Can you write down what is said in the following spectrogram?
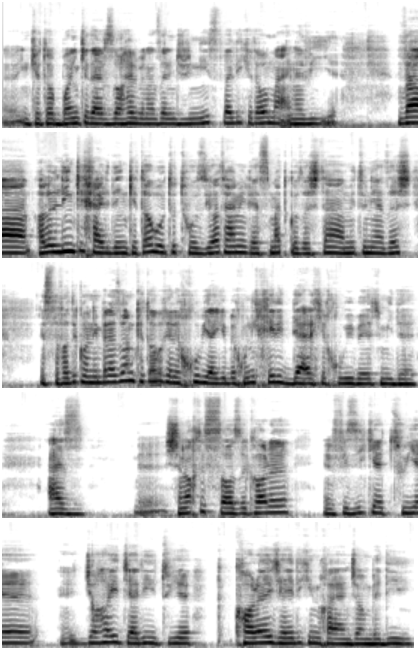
این کتاب با اینکه در ظاهر به نظر اینجوری نیست ولی کتاب معنویه. و حالا لینک خرید این کتاب و تو توضیحات همین قسمت گذاشتم. می‌تونی ازش استفاده کنی. به نظرم کتاب خیلی خوبی. اگه بخونی خیلی درک خوبی بهت میده. از شناخت سازکار فیزیک توی جاهای جدید توی کارهای جدیدی که می‌خوای انجام بدی.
